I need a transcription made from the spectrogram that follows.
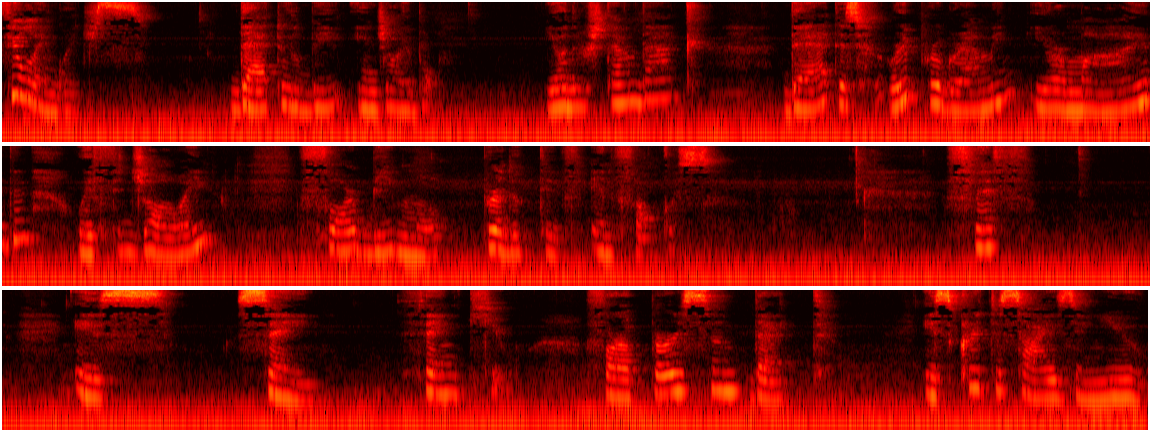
few languages that will be enjoyable. You understand that? That is reprogramming your mind with joy for be more productive and focus. Fifth is saying thank you for a person that is criticizing you.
